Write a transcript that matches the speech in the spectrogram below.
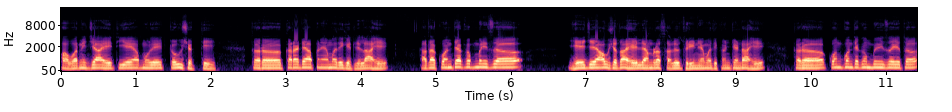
फवारणी जी आहे ती यामुळे टळू शकते. तर कराटे आपण यामध्ये घेतलेलं आहे. आता कोणत्या कंपनीचं हे जे औषध आहे लॅमडा सॅल्युथ्रीन यामध्ये कंटेंट आहे तर कोणकोणत्या कंपनीचं येतं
